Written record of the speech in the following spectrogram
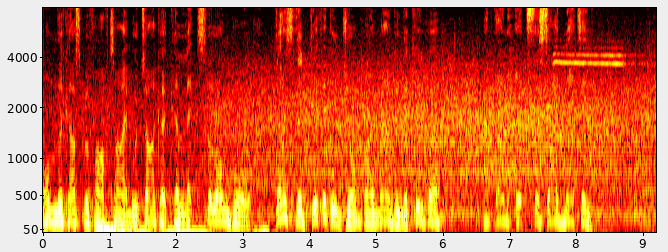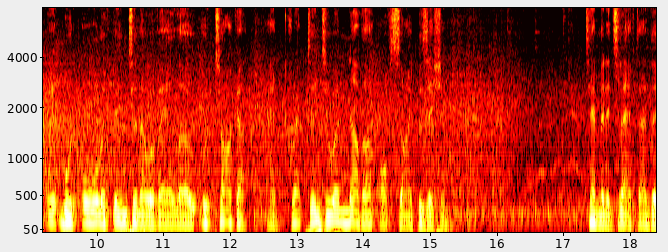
On the cusp of half time, Utaka collects the long ball, does the difficult job by rounding the keeper, but then hits the side netting. It would all have been to no avail though, Utaka had crept into another offside position. 10 minutes left and a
